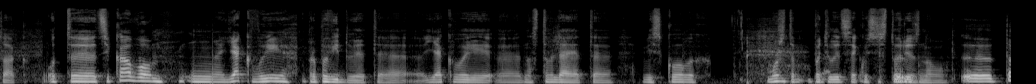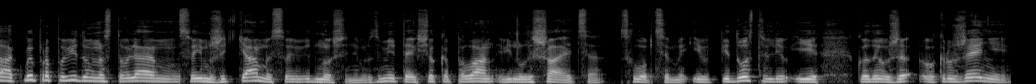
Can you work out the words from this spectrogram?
Так, от е, цікаво, як ви проповідуєте, як ви е, наставляєте військових. Можете поділитися якусь історію знову? Е, так, ми проповідуємо, наставляємо своїм життям і своїм відношенням. Розумієте, якщо капелан він лишається з хлопцями і в підострілів, і коли вже в окруженні,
